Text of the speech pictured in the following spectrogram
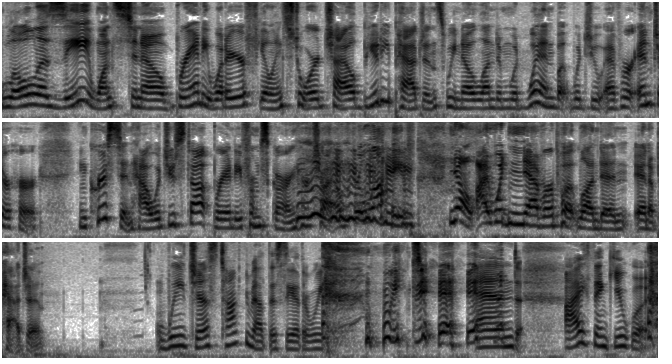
Lola Z wants to know, Brandy, what are your feelings toward child beauty pageants? We know London would win, but would you ever enter her? And Kristen, how would you stop Brandy from scarring her child for life? No, I would never put London in a pageant. We just talked about this the other week, we did. and I think you would.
